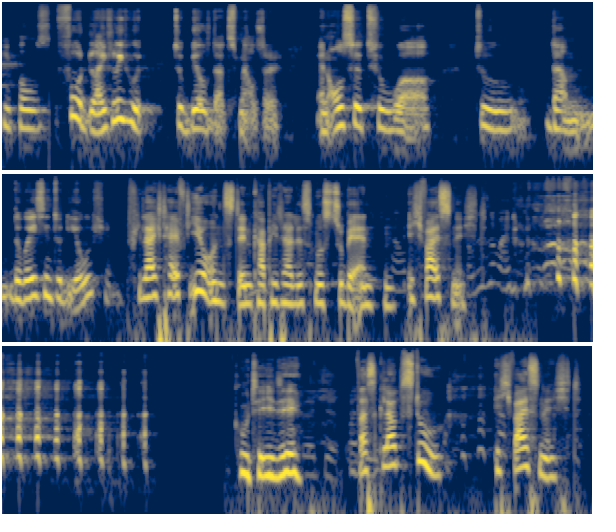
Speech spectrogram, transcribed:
people's food livelihood to build that smelter, and also to Vielleicht helft ihr uns, den Kapitalismus zu beenden. Ich weiß nicht. Gute Idee. Was glaubst du? Ich weiß nicht.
